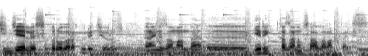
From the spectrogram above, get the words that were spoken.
İkinci el ve sıfır olarak üretiyoruz ve aynı zamanda e, geri kazanım sağlamaktayız.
